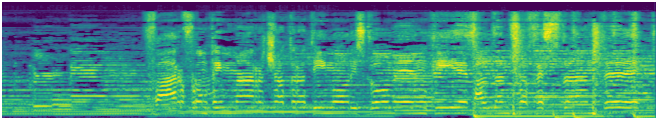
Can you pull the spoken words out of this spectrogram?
Far fronte in marcia tra timori, sgomenti e baldanza festante.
